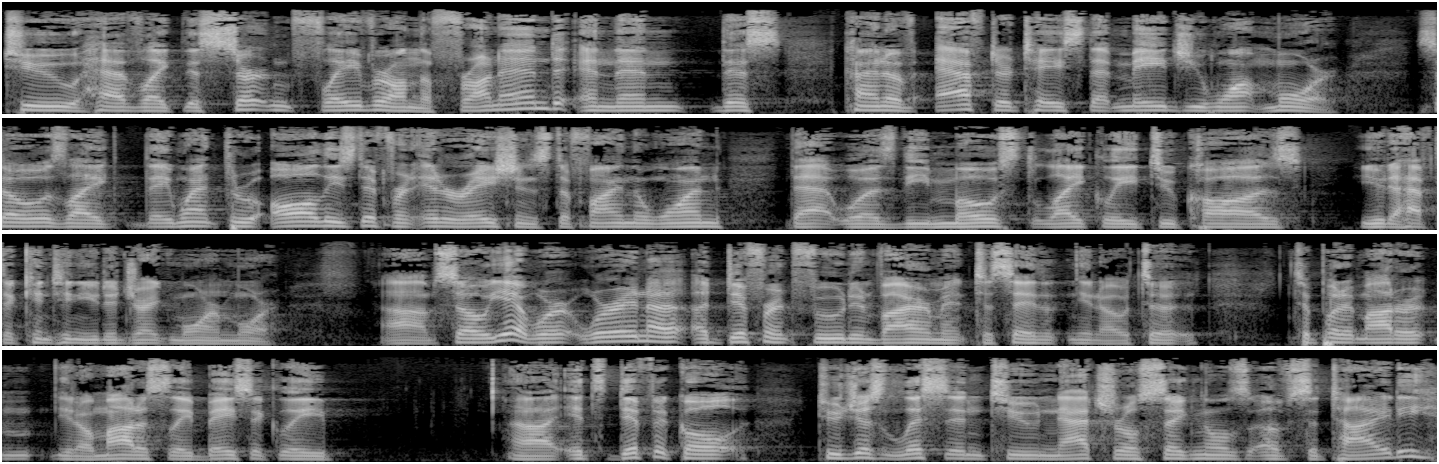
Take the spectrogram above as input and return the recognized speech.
to have like this certain flavor on the front end and then this kind of aftertaste that made you want more. So it was like they went through all these different iterations to find the one that was the most likely to cause you to have to continue to drink more and more. Um, so yeah, we're we're in a, a, different food environment to say that you know to to put it moderate you know modestly. Basically, uh, it's difficult to just listen to natural signals of satiety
